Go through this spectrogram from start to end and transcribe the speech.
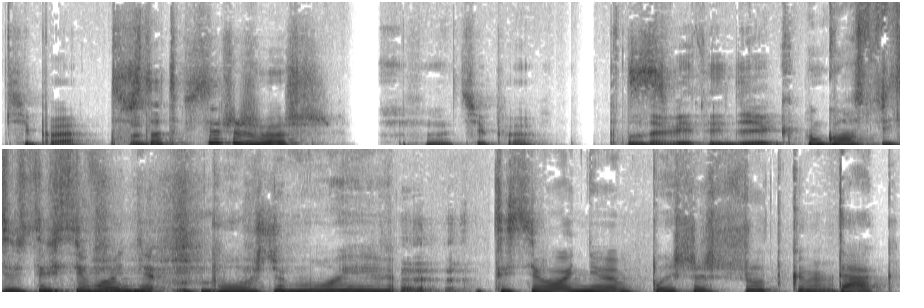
Типа... Что ты все ржешь? Ну, типа, Плодовитый дик. Господи, ты сегодня... Боже мой. Ты сегодня пышешь шутками. Так,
